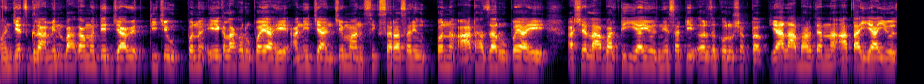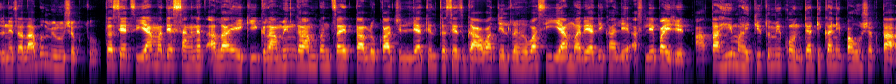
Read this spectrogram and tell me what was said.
म्हणजेच ग्रामीण भागामध्ये ज्या व्यक्तीचे उत्पन्न एक लाख रुपये आहे आणि ज्यांचे मानसिक सरासरी उत्पन्न आठ हजार रुपये आहे असे लाभार्थी या योजनेसाठी अर्ज करू शकतात. या लाभार्थ्यांना आता या योजनेचा लाभ मिळू शकतो. तसेच यामध्ये सांगण्यात आलं आहे की ग्रामीण ग्रामपंचायत तालुका जिल्ह्यातील तसेच गावातील रहिवासी या मर्यादेखाली असले पाहिजेत. आता ही माहिती तुम्ही कोणत्या ठिकाणी पाहू शकता?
